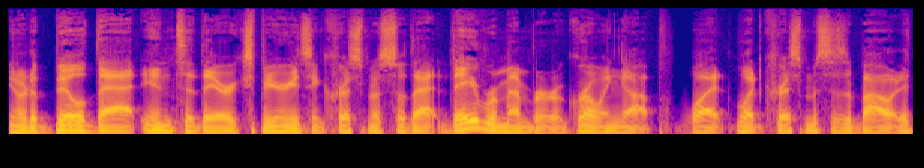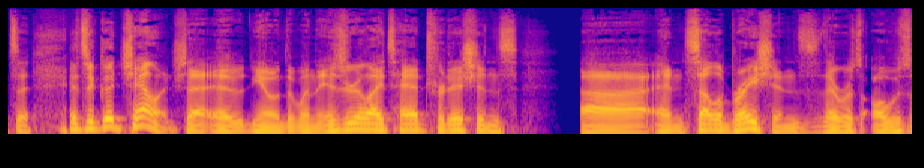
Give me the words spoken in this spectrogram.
you know, to build that into their experience in Christmas so that they remember growing up what what Christmas is about. It's a it's a good challenge that uh, you know that when the Israelites had traditions uh, and celebrations, there was always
